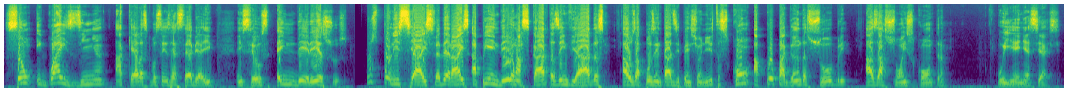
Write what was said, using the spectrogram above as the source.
São iguaizinha àquelas que vocês recebem aí em seus endereços. Os policiais federais apreenderam as cartas enviadas aos aposentados e pensionistas com a propaganda sobre as ações contra o INSS.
